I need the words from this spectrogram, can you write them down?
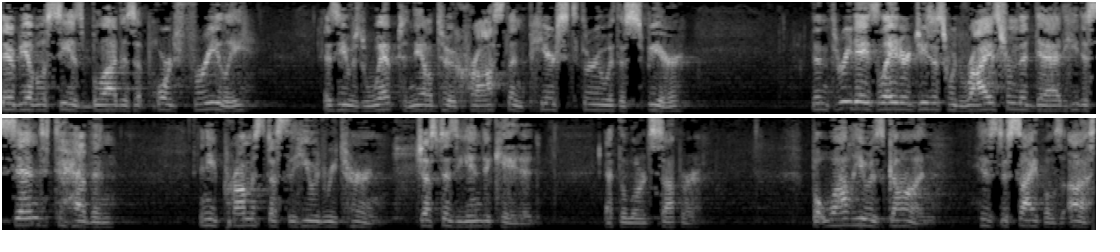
they would be able to see his blood as it poured freely as he was whipped, nailed to a cross, then pierced through with a spear. Then three days later, Jesus would rise from the dead. He'd ascend to heaven, and he promised us that he would return, just as he indicated at the Lord's Supper. But while he was gone, his disciples, us,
